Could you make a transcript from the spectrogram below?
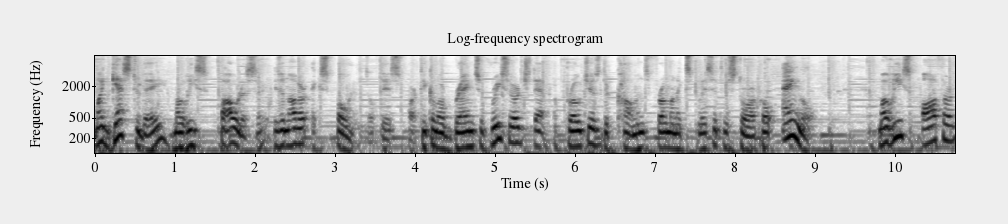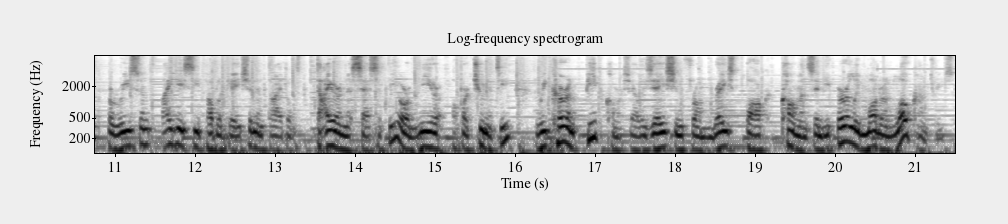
My guest today, Maurice Paulissen, is another exponent of this particular branch of research that approaches the commons from an explicit historical angle. Maurice authored a recent IJC publication entitled Dire Necessity or Mere Opportunity Recurrent Peat Commercialization from Raised Bog Commons in the Early Modern Low Countries.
